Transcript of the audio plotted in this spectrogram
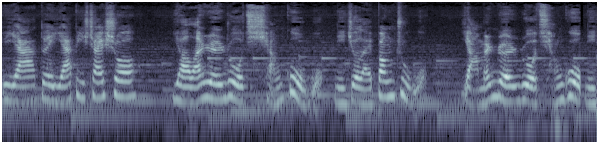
约押对亚比筛说：“亚兰人若强过我，你就来帮助我；亚门人若强过你，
